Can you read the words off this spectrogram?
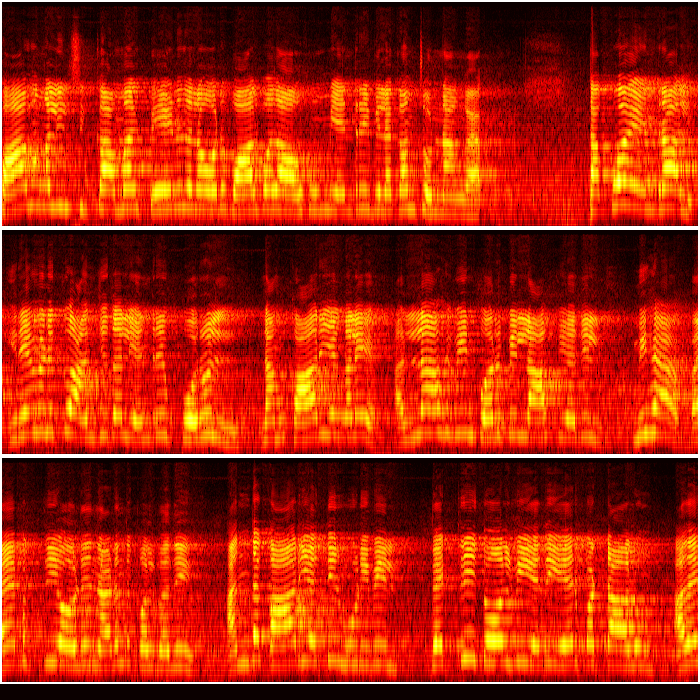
பாவங்களில் சிக்காமல் பேணுதலோடு வாழ்வதாகும் என்று விளக்கம் சொன்னாங்க. தக்குவா என்றால் இறைவனுக்கு அஞ்சுதல் என்று பொருள். நம் காரியங்களை அல்லாஹுவின் பொறுப்பில் ஆக்கியதில் மிக பயபக்தியோடு நடந்து கொள்வது. அந்த காரியத்தின் முடிவில் வெற்றி தோல்வி எது ஏற்பட்டாலும் அதை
